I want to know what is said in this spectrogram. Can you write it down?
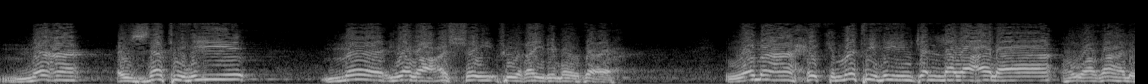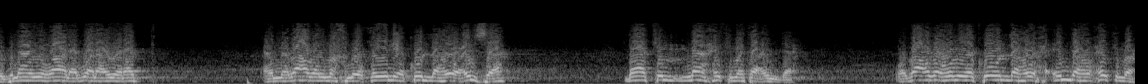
مع عزته ما يضع الشيء في غير موضعه ومع حكمته جل وعلا هو غالب لا يغالب ولا يرد. أن بعض المخلوقين يكون له عزة لكن لا حكمة عنده. وبعضهم يكون له عنده حكمة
